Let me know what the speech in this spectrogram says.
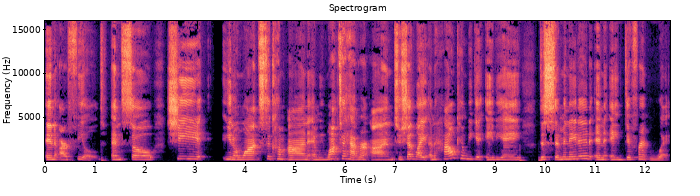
in our field. And so she, you know, wants to come on and we want to have her on to shed light on how can we get ABA disseminated in a different way,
